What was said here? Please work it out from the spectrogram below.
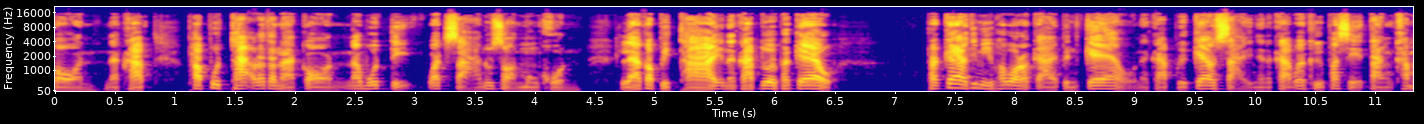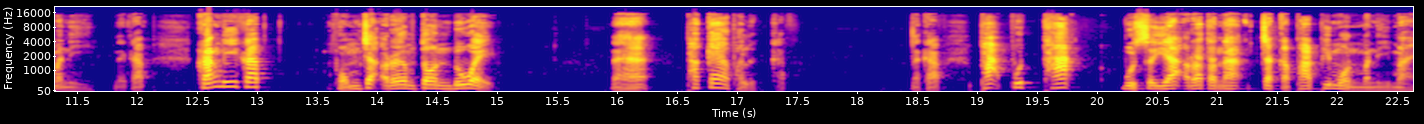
กรนะครับ พระพุทธรัตนากร นวุติวัดสานุสรมงคล แล้วก็ปิดท้ายนะครับด้วยพระแก้ว พระแก้วที่มีพระวรากายเป็นแก้วนะครับหรือแก้วใสเนี่ยนะครับก็คือพระเสตังคมณีนะครับครั้งนี้ครับผมจะเริ่มต้นด้วยนะฮะพระแก้วผลึกครับนะครับพระพุทธบุษยรัตนจักรพรรดิพิมลมณีใหม่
